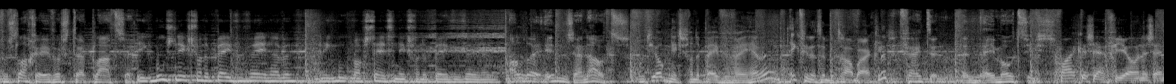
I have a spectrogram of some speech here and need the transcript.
Verslaggevers ter plaatse. Ik moest niks van de PVV hebben en ik moet nog steeds niks van de PVV hebben. Alle ins en outs. Moet u ook niks van de PVV hebben? Ik vind het een betrouwbare club. Feiten en emoties. Marcus en Fiona zijn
